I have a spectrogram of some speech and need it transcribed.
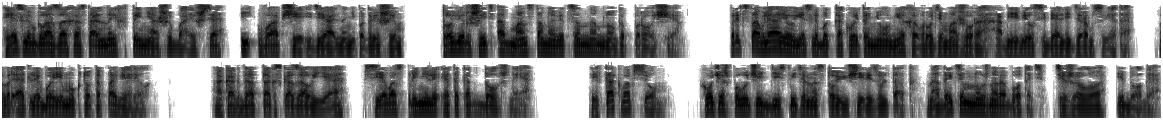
Если в глазах остальных ты не ошибаешься и вообще идеально непогрешим, то вершить обман становится намного проще. Представляю, если бы какой-то неумеха вроде мажора объявил себя лидером света, вряд ли бы ему кто-то поверил. А когда так сказал я, все восприняли это как должное. И так во всем. Хочешь получить действительно стоящий результат, над этим нужно работать, тяжело и долго.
